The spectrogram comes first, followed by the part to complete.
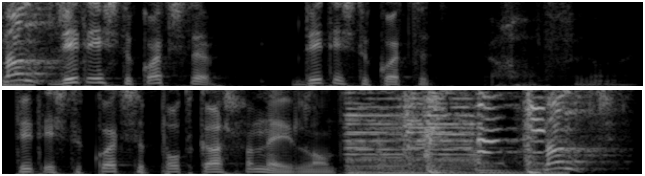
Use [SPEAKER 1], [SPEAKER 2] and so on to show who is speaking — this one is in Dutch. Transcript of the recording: [SPEAKER 1] Want.
[SPEAKER 2] Dit is de kortste. Dit is de kortste. Godverdomme. Dit is de kortste podcast van Nederland.
[SPEAKER 1] Want.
